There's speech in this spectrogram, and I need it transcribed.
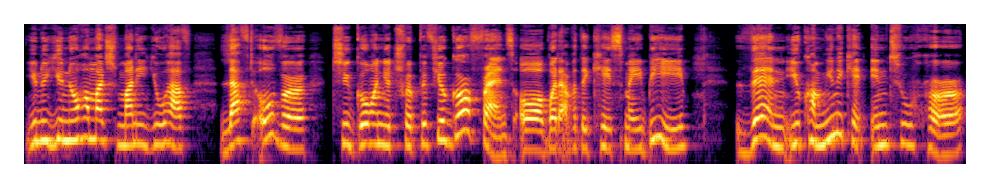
You know, you know how much money you have left over to go on your trip with your girlfriends or whatever the case may be. Then you communicate into her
